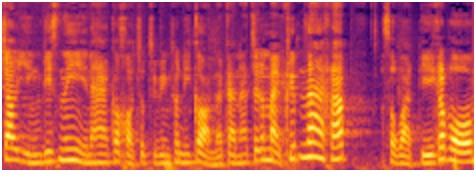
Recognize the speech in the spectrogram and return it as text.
เจ้าหญิงดิสนีย์นะฮะก็ขอจบจะเพียงเท่านี้ก่อนแล้วกันนะเจอกันใหม่คลิปหน้าครับ สวัสดีครับผม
